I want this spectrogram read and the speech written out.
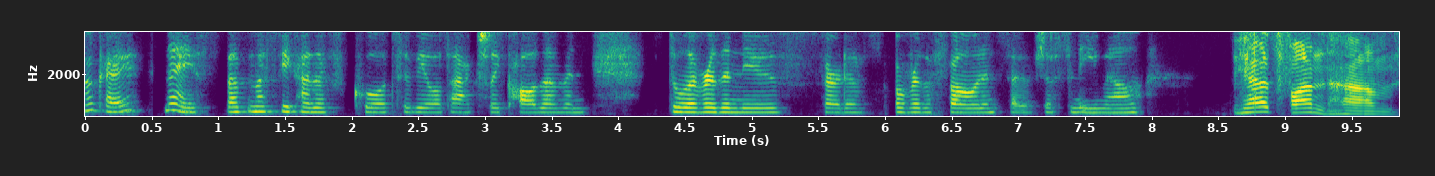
Okay, nice. That must be kind of cool to be able to actually call them and deliver the news sort of over the phone instead of just an email. Yeah, it's fun. Um,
